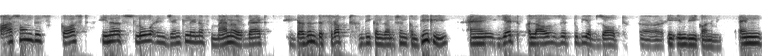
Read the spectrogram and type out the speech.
pass on this cost in a slow and gentle enough manner that it doesn't disrupt the consumption completely and yet allows it to be absorbed uh, in the economy. And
